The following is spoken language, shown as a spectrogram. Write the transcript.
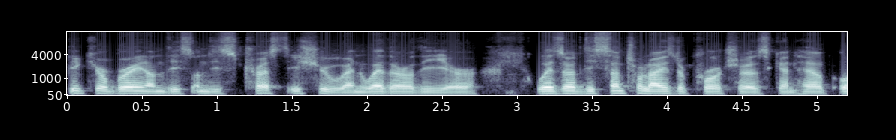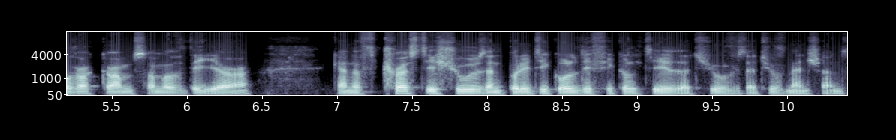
pick your brain on this on this trust issue and whether the whether decentralized approaches can help overcome some of the kind of trust issues and political difficulties that you've that you've mentioned.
